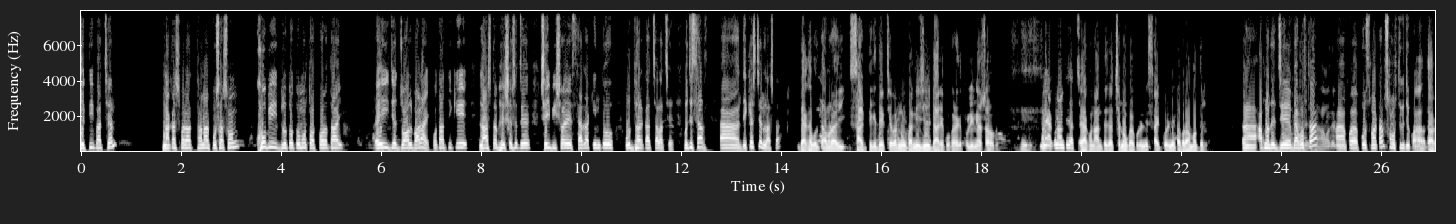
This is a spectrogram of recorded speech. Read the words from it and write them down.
দেখতেই পাচ্ছেন। নাকাশপাড়া থানার প্রশাসন খুবই দ্রুততম তৎপরতায় এই যে জল বাড়ায় কোথা থেকে লাশটা ভেসে এসেছে সেই বিষয়ে স্যাররা কিন্তু উদ্ধার কাজ চালাচ্ছে। বলছি স্যার দেখে এসছেন লাশটা? দেখা বলতে আমরা এই সাইড থেকে দেখছি এবার নৌকা নিজেই ডাইরেক্ট ওখানে তুলে নিয়ে আসা হবে। মানে এখন আনতে যাচ্ছে? এখন আনতে যাচ্ছে নৌকা করে নিয়ে সাইড করে নিয়ে তারপর আমাদের আপনাদের যে ব্যবস্থা পোস্টমর্টম সমস্ত কিছু করা হবে। তার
